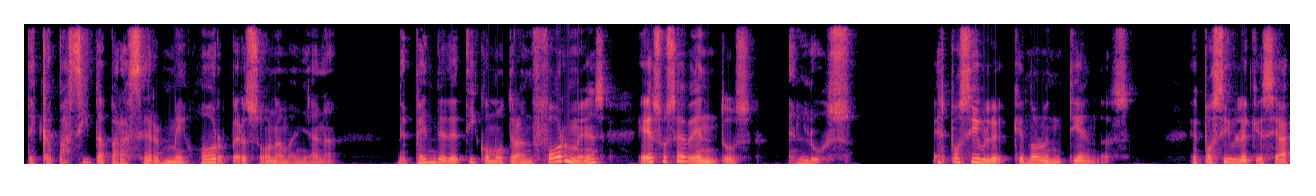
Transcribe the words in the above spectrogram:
te capacita para ser mejor persona mañana. Depende de ti cómo transformes esos eventos en luz. Es posible que no lo entiendas. Es posible que sea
